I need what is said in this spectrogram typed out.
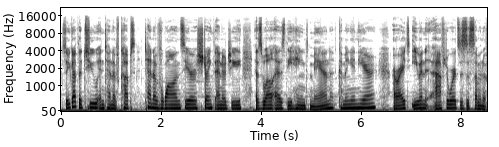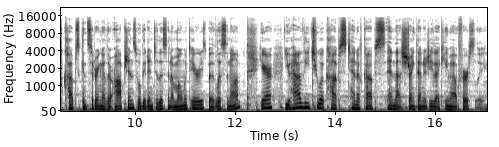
So you got the two and ten of cups ten of wands here strength energy as well as the hanged man coming in here. All right even afterwards is the seven of cups considering other options. We'll get into this in a moment aries but listen up. Here you have the two of cups ten of cups and that strength energy that came out firstly.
